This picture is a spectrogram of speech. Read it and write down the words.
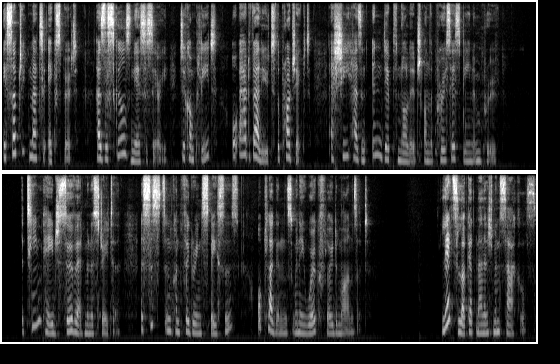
A subject matter expert has the skills necessary to complete or add value to the project as she has an in-depth knowledge on the process being improved. The Teampage server administrator assists in configuring spaces or plugins when a workflow demands it. Let's look at management cycles.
